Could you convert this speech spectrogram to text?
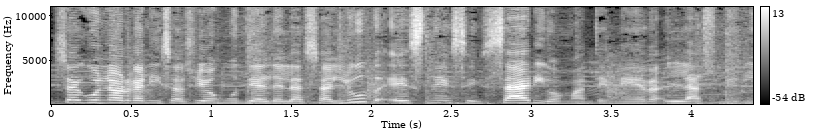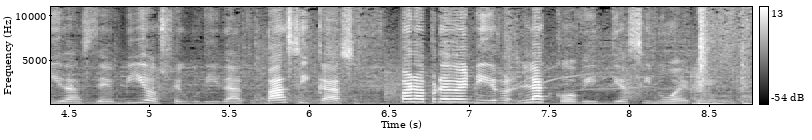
Según la Organización Mundial de la Salud, es necesario mantener las medidas de bioseguridad básicas para prevenir la COVID-19.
